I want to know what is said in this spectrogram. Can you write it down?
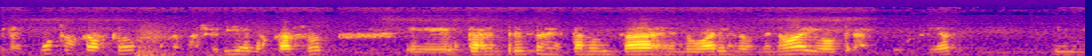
en muchos casos, en la mayoría de los casos, eh, estas empresas están ubicadas en lugares donde no hay otras industrias. Y,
